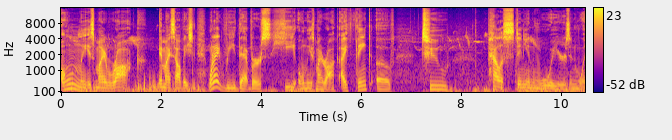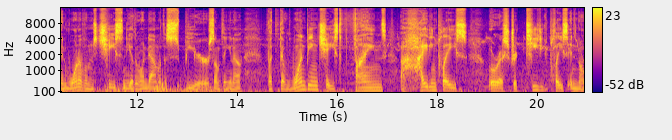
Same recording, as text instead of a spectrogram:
only is my rock in my salvation. When I read that verse, He only is my rock, I think of two Palestinian warriors, and, and one of them's chasing the other one down with a spear or something, you know. But the one being chased finds a hiding place or a strategic place in the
